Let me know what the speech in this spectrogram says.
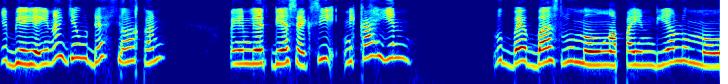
ya biayain aja udah silakan. Pengen lihat dia seksi nikahin. Lu bebas lu mau ngapain dia lu mau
